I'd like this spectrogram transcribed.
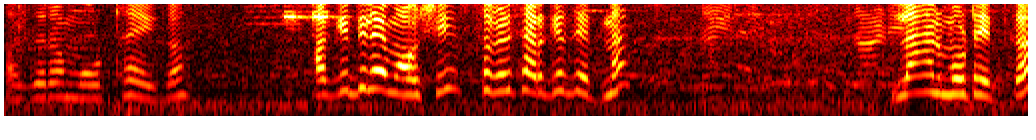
हा जरा मोठा आहे का? हा कितीला आहे मावशी? सगळे सारखेच आहेत ना? लहान मोठे आहेत का?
